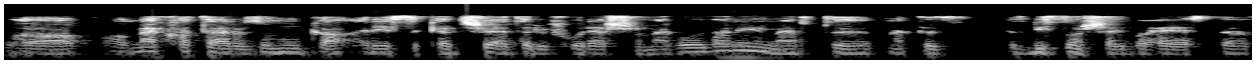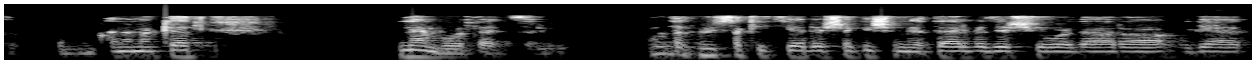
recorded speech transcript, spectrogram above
a, a meghatározó munka részeket saját erőforrásra megoldani, mert, mert ez, ez biztonságba helyezte azokat a munkanemeket. Nem volt egyszerű. Voltak műszaki kérdések is, ami a tervezési oldalra ugye,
